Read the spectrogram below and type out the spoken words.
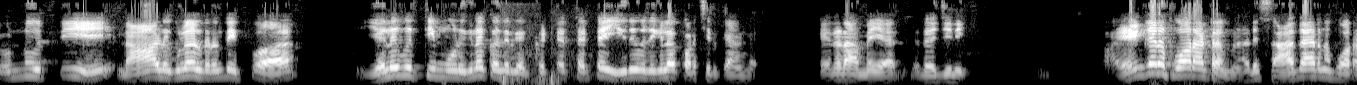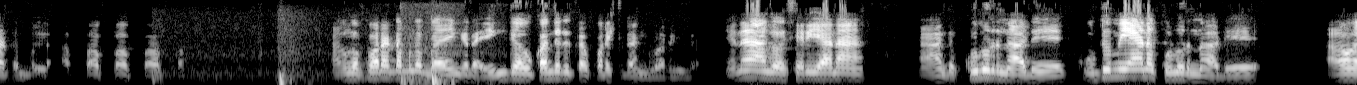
தொண்ணூத்தி நாலு கிலோல இருந்து இப்போ எழுபத்தி மூணு கிலோ வந்திருக்காங்க கிட்டத்தட்ட இருபது கிலோ குறைச்சிருக்காங்க. என்னடா அம்மையார் ரஜினி? பயங்கர போராட்டம். அது சாதாரண போராட்டம் இல்லை. அப்பா அப்பா அப்பா அப்பா அவங்க போராட்டம்ல பயங்கர எங்க உட்காந்துட்டு குறைக்கிறாங்க பாருங்க. ஏன்னா அங்க சரியான அந்த குளிர் நாடு கொடுமையான குளிர் நாடு. அவங்க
